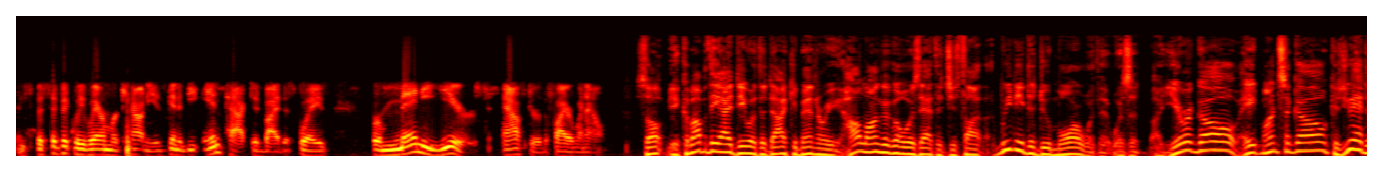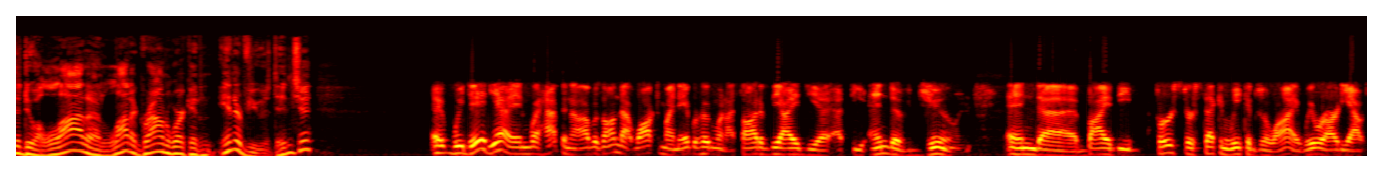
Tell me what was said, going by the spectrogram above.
and specifically Larimer County, is going to be impacted by this blaze for many years after the fire went out. So you come up with the idea with the documentary. How long ago was that that you thought we need to do more with it? Was it a year ago, eight months ago? Because you had to do a lot of a lot of groundwork and interviews, didn't you? Uh, We did, yeah. And what happened? I was on that walk in my neighborhood when I thought of the idea at the end of June, and uh, by the first or second week of July, we were already out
